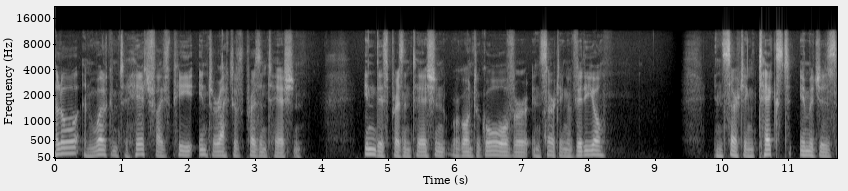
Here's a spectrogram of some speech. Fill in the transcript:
Hello and welcome to H5P Interactive Presentation. In this presentation we're going to go over inserting a video, inserting text, images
